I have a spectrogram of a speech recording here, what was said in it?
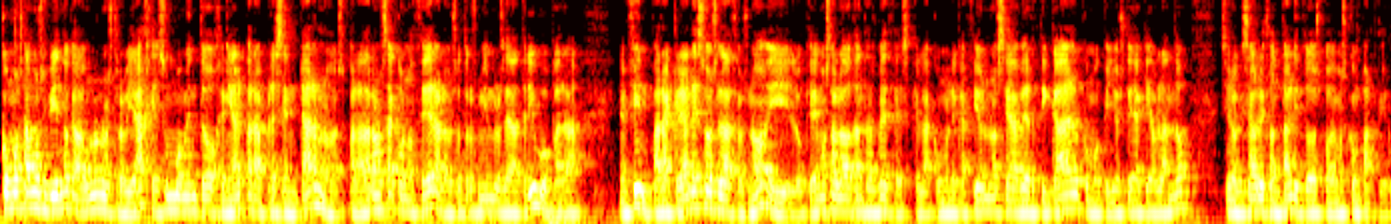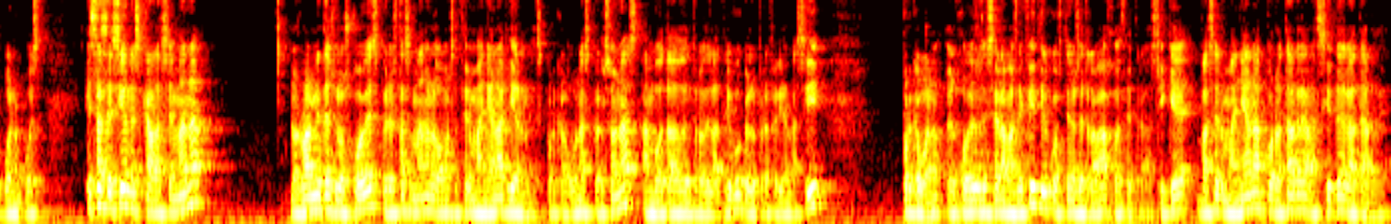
cómo estamos viviendo cada uno nuestro viaje. Es un momento genial para presentarnos, para darnos a conocer a los otros miembros de la tribu, para en fin, para crear esos lazos, ¿no? Y lo que hemos hablado tantas veces, que la comunicación no sea vertical, como que yo estoy aquí hablando, sino que sea horizontal y todos podemos compartir. Bueno, pues esas sesiones cada semana, normalmente es los jueves, pero esta semana lo vamos a hacer mañana viernes, porque algunas personas han votado dentro de la tribu que lo preferían así, porque bueno, el jueves les será más difícil, cuestiones de trabajo, etc. Así que va a ser mañana por la tarde a las 7 de la tarde.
